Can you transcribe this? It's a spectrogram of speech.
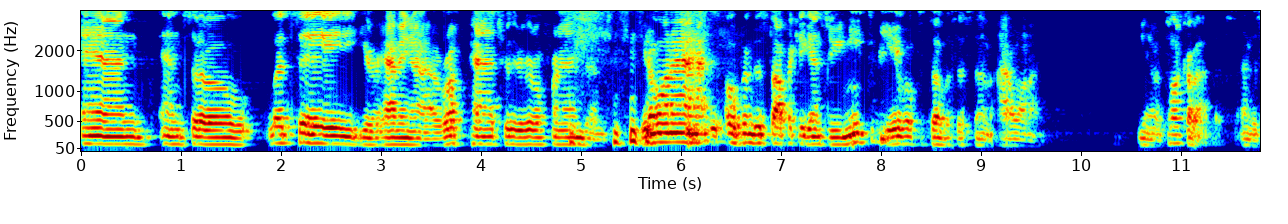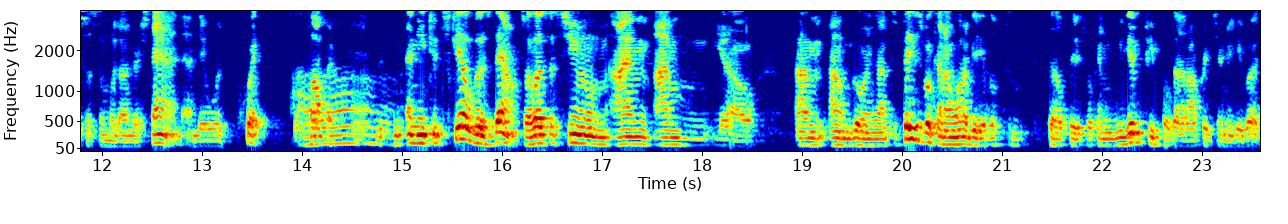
And and so let's say you're having a rough patch with your girlfriend and you don't want to open this topic again, so you need to be able to tell the system, I don't want to, you know, talk about this, and the system would understand and they would quit the topic. Ah. And you could scale this down. So let's assume I'm, I'm, you know, I'm, I'm going onto Facebook and I want to be able to, to tell Facebook, and we give people that opportunity, but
